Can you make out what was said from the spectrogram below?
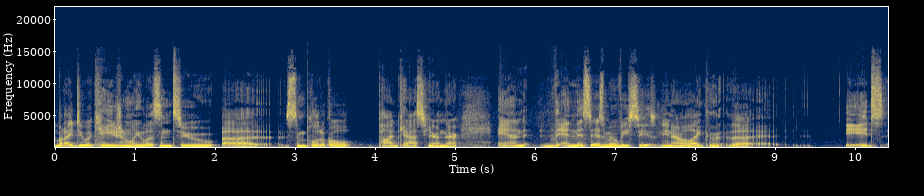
but I do occasionally listen to uh, some political podcasts here and there, and and this is movie season. You know, like the it's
